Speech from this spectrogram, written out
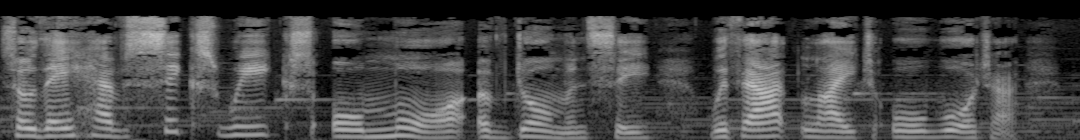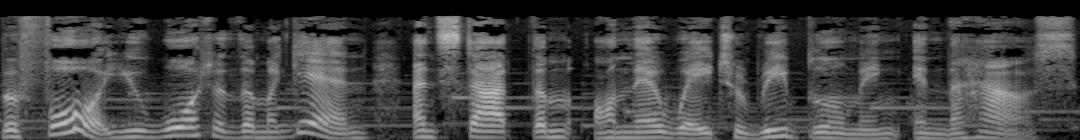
so they have six weeks or more of dormancy without light or water before you water them again and start them on their way to reblooming in the house.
